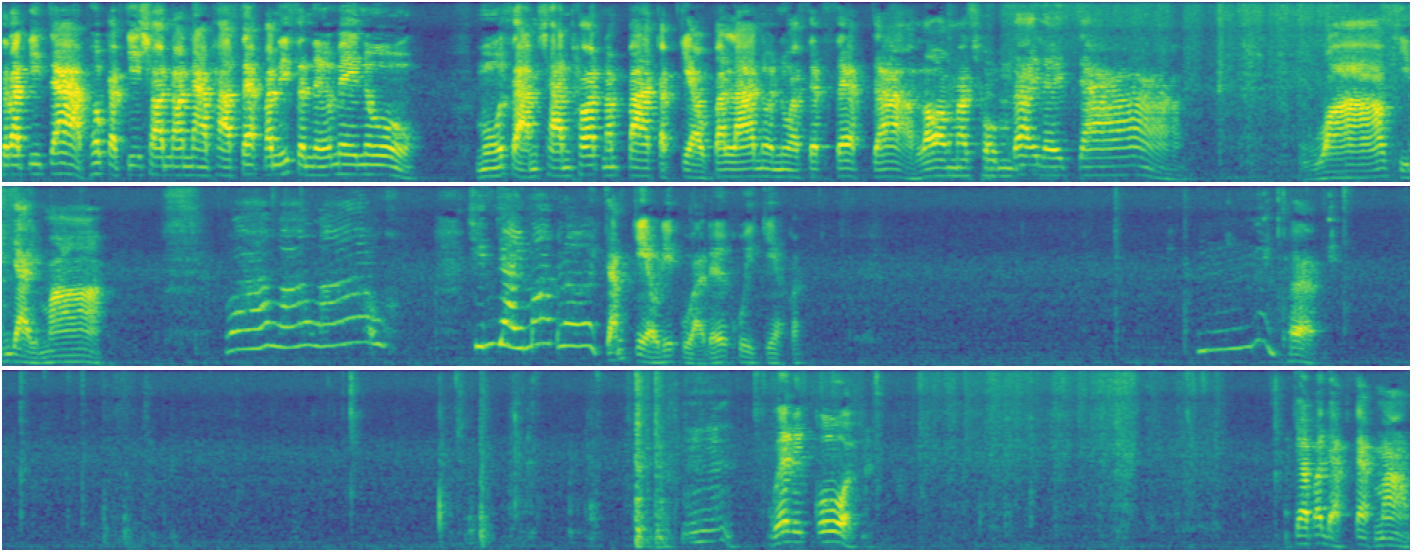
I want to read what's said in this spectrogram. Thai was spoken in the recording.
สวัสดีจ้า พบกับจีชอนนอนนาพาแซบวันนี้เสนอเมนู หมูสามชั้นทอดน้ำปลากับแก้วปลาร้านัวนัวๆแซ่บๆจ้า ลองมาชมได้เลยจ้า ว้าวชิ้นใหญ่มาก ว้าวว้าวว้าวชิ้นใหญ่มากเลยจำแก้วดีกว่าเด้อคุยแก้วก่อนอืมแซ่บ อืม very good จ้าประดับแซ่บมาก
